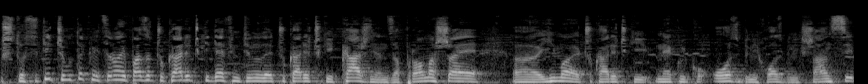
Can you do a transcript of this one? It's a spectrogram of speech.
što se tiče utakmice Novi Pazar Čukarički, definitivno da je Čukarički kažnjen za promašaje, uh, imao je Čukarički nekoliko ozbiljnih, ozbiljnih šansi,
